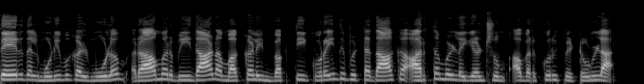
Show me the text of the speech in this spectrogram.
தேர்தல் முடிவுகள் மூலம் ராமர் மீதான மக்களின் பக்தி குறைந்துவிட்டதாக அர்த்தமில்லை என்றும் அவர் குறிப்பிட்டுள்ளார்.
